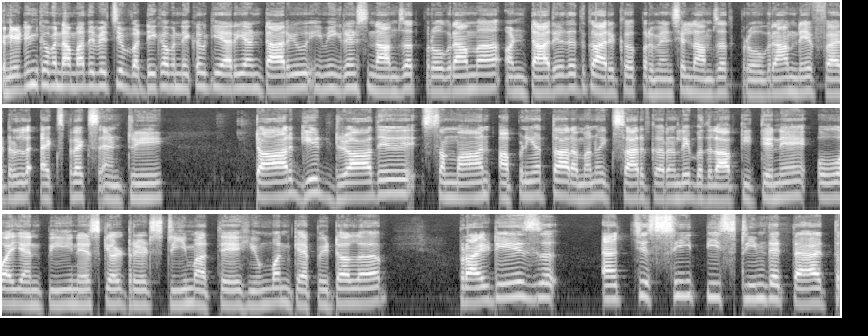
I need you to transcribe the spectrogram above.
ਕੈਨੇਡੀਅਨ ਖਬਰਨਾਮਾ ਦੇ ਵਿੱਚ ਵੱਡੀ ਖਬਰ ਨਿਕਲ ਕੇ ਆ ਰਹੀ ਹੈ। ਅੰਟਾਰੀਓ ਇਮੀਗ੍ਰੈਂਟਸ ਨਾਮਜ਼ਦ ਪ੍ਰੋਗਰਾਮ ਅੰਟਾਰੀਓ ਦੇ ਅਧਿਕਾਰਿਕ ਪ੍ਰੋਵਿੰਸ਼ੀਅਲ ਨਾਮਜ਼ਦ ਪ੍ਰੋਗਰਾਮ ਨੇ federal express entry target draw ਦੇ ਸਮਾਨ ਆਪਣੀਆਂ ਧਾਰਾਵਾਂ ਨੂੰ ਇਕਸਾਰ ਕਰਨ ਲਈ ਬਦਲਾਅ ਕੀਤੇ ਨੇ। OINP ਨੇ ਸਕਿਲ ਟ੍ਰੇਡ ਸਟ੍ਰੀਮ ਅਤੇ human capital priorities HCP stream ਦੇ ਤਹਿਤ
